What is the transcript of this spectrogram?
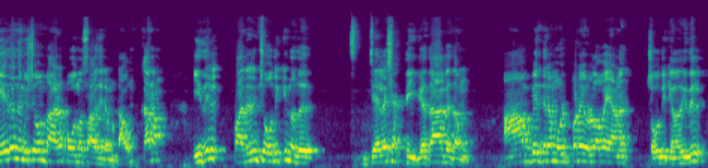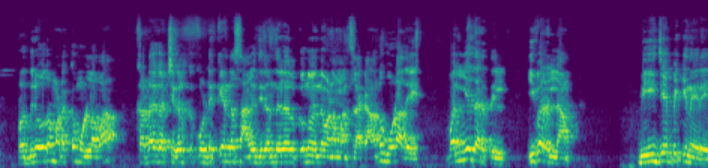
ഏത് നിമിഷവും താഴെ പോകുന്ന സാഹചര്യം ഉണ്ടാവും കാരണം ഇതിൽ പലരും ചോദിക്കുന്നത് ജലശക്തി ഗതാഗതം ആഭ്യന്തരം ഉൾപ്പെടെയുള്ളവയാണ് ചോദിക്കുന്നത്. ഇതിൽ പ്രതിരോധമടക്കമുള്ളവ ഘടകകക്ഷികൾക്ക് കൊടുക്കേണ്ട സാഹചര്യം നിലനിൽക്കുന്നു എന്ന് വേണം മനസ്സിലാക്കാൻ. അതുകൂടാതെ വലിയ തരത്തിൽ ഇവരെല്ലാം ബി ജെ പിക്ക് നേരെ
